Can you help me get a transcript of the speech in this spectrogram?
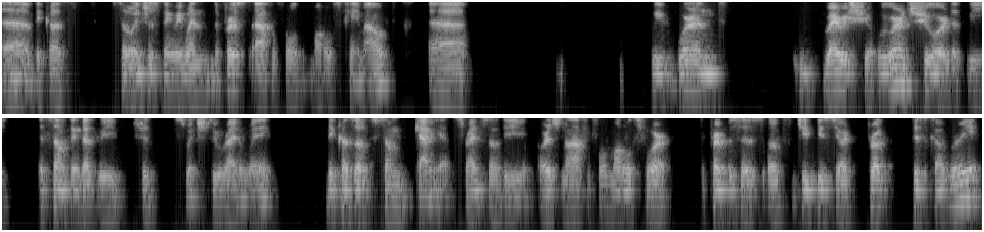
uh, mm-hmm. because so interestingly, when the first AlphaFold models came out, uh, we weren't very sure. We weren't sure that we it's something that we should switch to right away because of some caveats, right? So the original AlphaFold models for the purposes of GPCR drug discovery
